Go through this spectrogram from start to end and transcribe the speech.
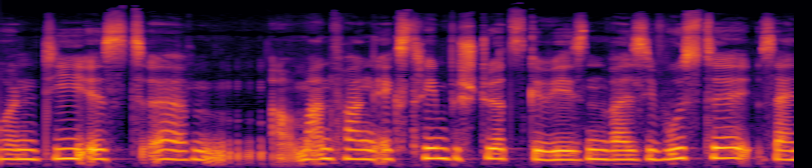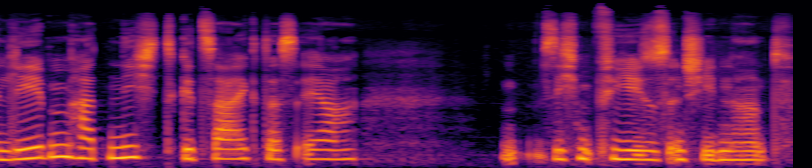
Und die ist ähm, am Anfang extrem bestürzt gewesen, weil sie wusste, sein Leben hat nicht gezeigt, dass er sich für Jesus entschieden hat.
